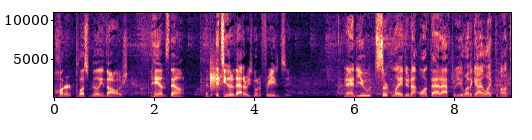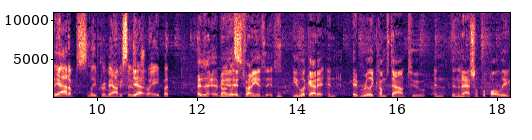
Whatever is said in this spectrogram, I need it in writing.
hundred plus million dollars, hands down. And it's either that or he's going to free agency. And you certainly do not want that after you let a guy like Davante Adams leave Green Bay. Obviously, it was Yeah. a trade, but Isn't? I mean, it's funny. It's, it's you look at it, and it really comes down to in, in the National Football League.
